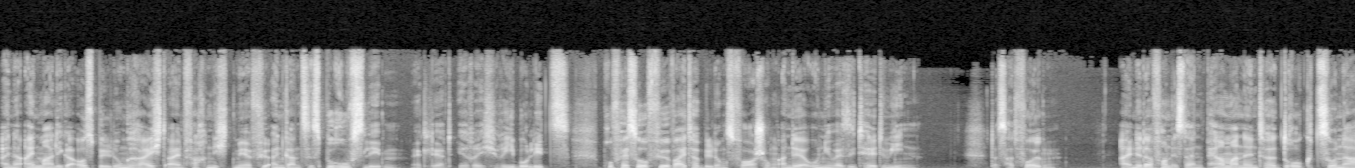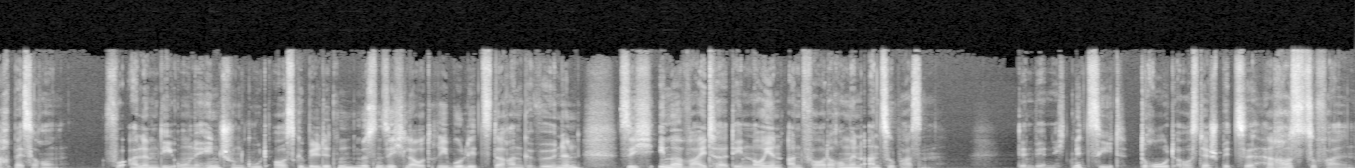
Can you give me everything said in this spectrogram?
Eine einmalige Ausbildung reicht einfach nicht mehr für ein ganzes Berufsleben, erklärt Erich Ribolitz, Professor für Weiterbildungsforschung an der Universität Wien. Das hat Folgen. Eine davon ist ein permanenter Druck zur Nachbesserung. Vor allem die ohnehin schon gut ausgebildeten müssen sich laut Ribolitz daran gewöhnen, sich immer weiter den neuen Anforderungen anzupassen. Denn wer nicht mitzieht, droht aus der Spitze herauszufallen.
